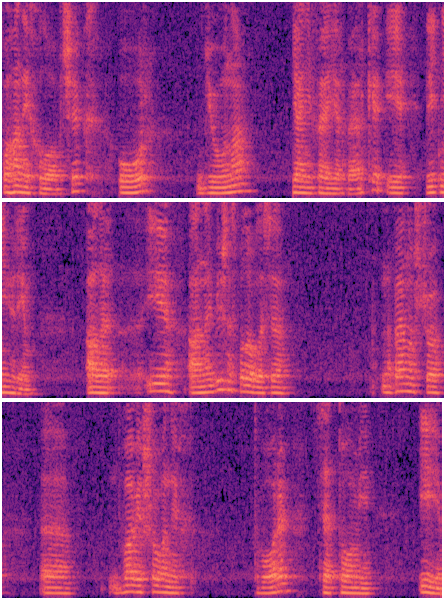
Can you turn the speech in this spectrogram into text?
Поганий хлопчик, Ур, Дюна, П'яні феєрверки і Літній грім. Але і, а найбільше сподобалося, напевно, що е, два віршованих твори це Томі і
